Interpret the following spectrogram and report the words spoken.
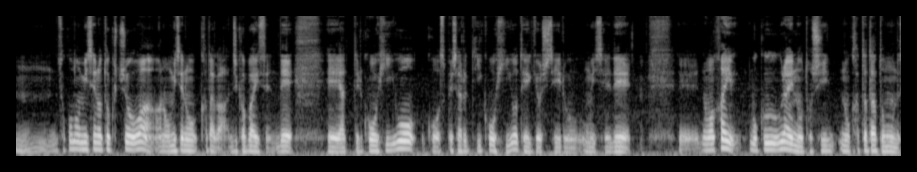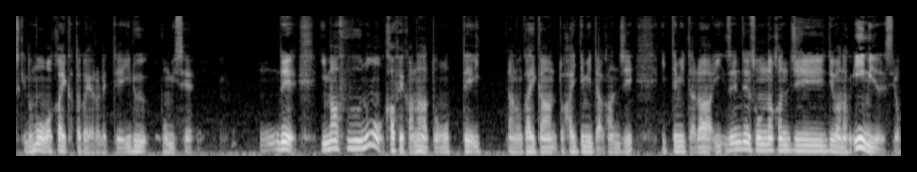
うん、そこのお店の特徴は、あの、お店の方が自家焙煎で、えーやってるコーヒーを、こう、スペシャルティーコーヒーを提供しているお店で、えー若い、僕ぐらいの年の方だと思うんですけども、若い方がやられているお店で、今風のカフェかなと思っていあの、外観と入ってみた感じ、行ってみたら、全然そんな感じではなく、いい意味でですよ。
